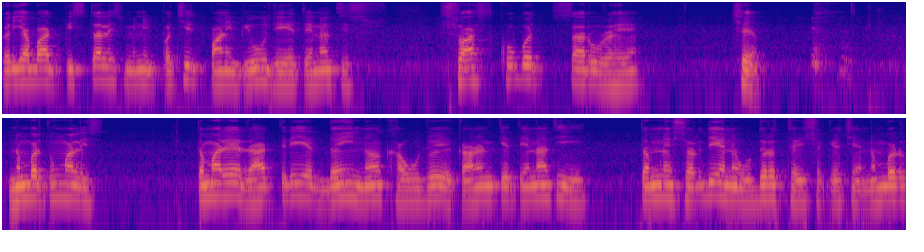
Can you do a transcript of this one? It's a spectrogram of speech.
કર્યા બાદ પિસ્તાલીસ મિનિટ પછી જ પાણી પીવું જોઈએ. તેનાથી સ્વાસ્થ્ય ખૂબ જ સારું રહે છે. નંબર ચુમ્માલીસ તમારે રાત્રિએ દહીં ન ખાવું જોઈએ કારણ કે તેનાથી તમને શરદી અને ઉધરસ થઈ શકે છે. નંબર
